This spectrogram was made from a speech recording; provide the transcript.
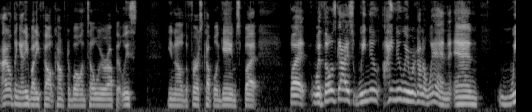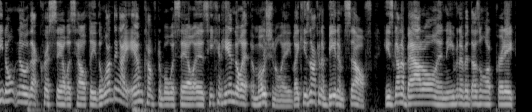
I don't think anybody felt comfortable until we were up at least, you know, the first couple of games. But, but with those guys, we knew, I knew we were going to win. And we don't know that Chris Sale is healthy. The one thing I am comfortable with Sale is he can handle it emotionally. Like, he's not going to beat himself. He's going to battle, and even if it doesn't look pretty,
